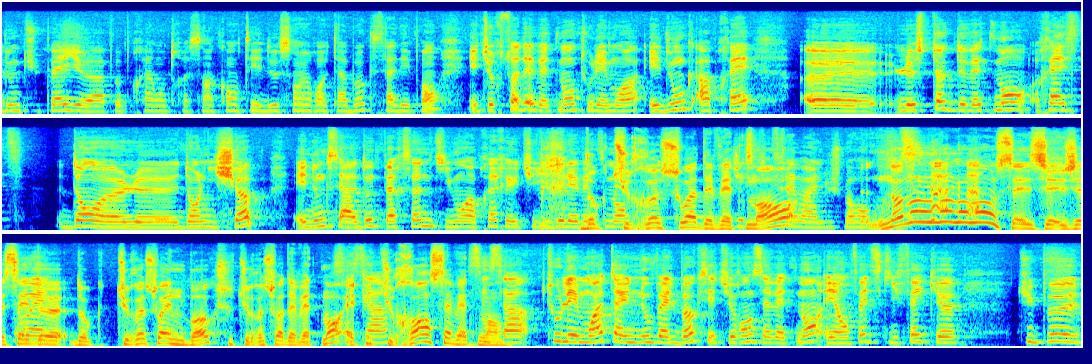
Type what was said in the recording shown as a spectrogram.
donc tu payes à peu près entre 50 et 200 euros ta box, ça dépend, et tu reçois des vêtements tous les mois. Et donc après, le stock de vêtements reste dans euh, le dans l'e-shop et donc c'est à d'autres personnes qui vont après réutiliser les vêtements. Donc, tu reçois des vêtements... très mal, je me rends compte. Non, non, non, non, non, c'est- c'est- j'essaie Ouais. de... Donc, tu reçois une box où tu reçois des vêtements C'est et puis tu rends ces C'est vêtements. ça. Tous les mois, tu as une nouvelle box et tu rends ces vêtements. Et en fait, ce qui fait que tu peux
